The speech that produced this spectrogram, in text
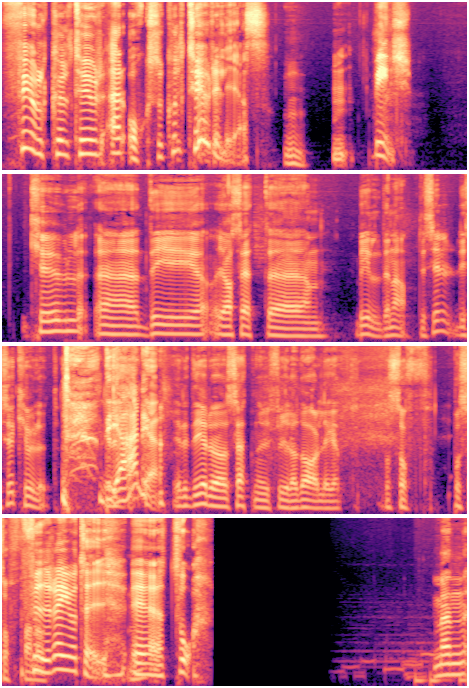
Fulkultur är också kultur, Elias. Mm. Mm. Binge. Kul, eh, det, jag har sett eh, bilderna. Det ser, det ser kul ut. Det är det. Är det det du har sett nu i fyra dagar, legat på, soff, på soffan? Fyra är att i. Eh, två. Men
